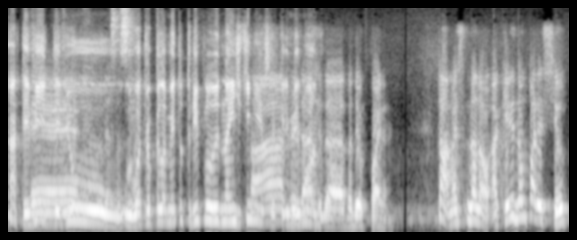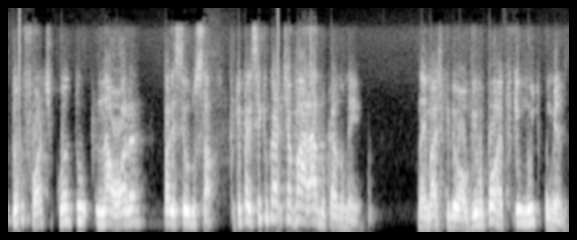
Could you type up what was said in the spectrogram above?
Ah, teve, é... teve o, o atropelamento triplo na Indy 500 ah, daquele verdade, mesmo ano. Da, da Dale Coyne. Tá, mas não, não. Aquele não pareceu tão forte quanto na hora pareceu do Sato. Porque parecia que o cara tinha varado o cara no meio. Na imagem que deu ao vivo, porra, eu fiquei muito com medo.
